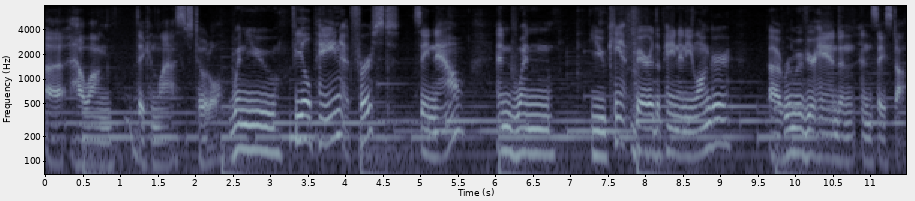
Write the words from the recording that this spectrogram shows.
uh, how long they can last total. When you feel pain at first, say now, and when you can't bear the pain any longer, uh, remove your hand and, and say stop.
